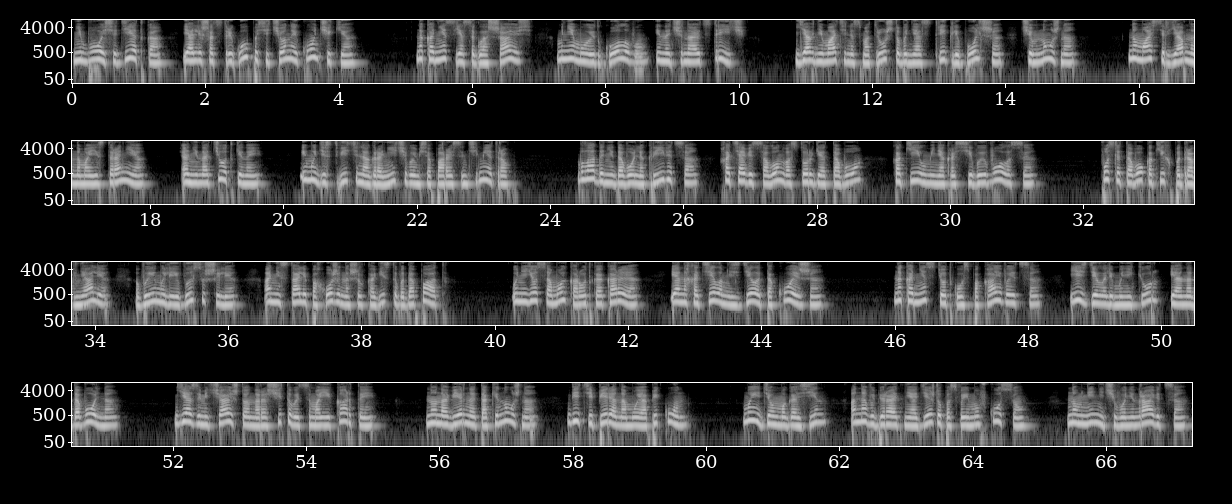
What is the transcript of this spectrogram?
«Не бойся, детка, я лишь отстригу посеченные кончики». Наконец я соглашаюсь, мне моют голову и начинают стричь. Я внимательно смотрю, чтобы не отстригли больше, чем нужно. Но мастер явно на моей стороне, а не на теткиной. И мы действительно ограничиваемся парой сантиметров. Влада недовольно кривится, хотя весь салон в восторге от того, какие у меня красивые волосы. После того, как их подровняли, вымыли и высушили, они стали похожи на шелковистый водопад. У нее самой короткая коре, и она хотела мне сделать такое же. Наконец тетка успокаивается, ей сделали маникюр, и она довольна. Я замечаю, что она рассчитывается моей картой – но, наверное, так и нужно, ведь теперь она мой опекун. Мы идем в магазин, она выбирает мне одежду по своему вкусу, но мне ничего не нравится.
